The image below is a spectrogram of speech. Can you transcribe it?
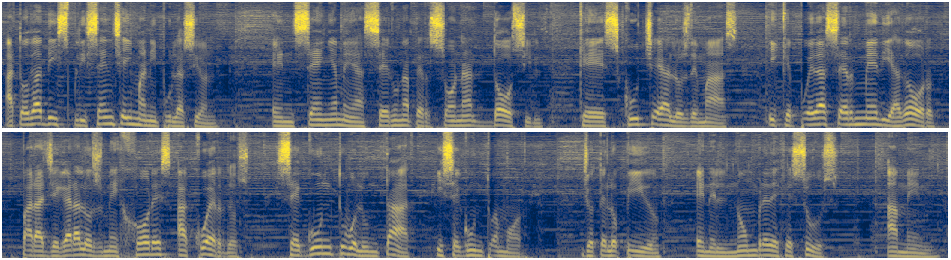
a toda displicencia y manipulación. Enséñame a ser una persona dócil, que escuche a los demás y que pueda ser mediador para llegar a los mejores acuerdos según tu voluntad y según tu amor. Yo te lo pido en el nombre de Jesús. Amén.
